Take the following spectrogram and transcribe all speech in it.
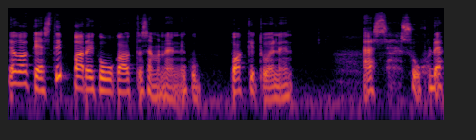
joka kesti pari kuukautta semmoinen niinku vakituinen S-suhde.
